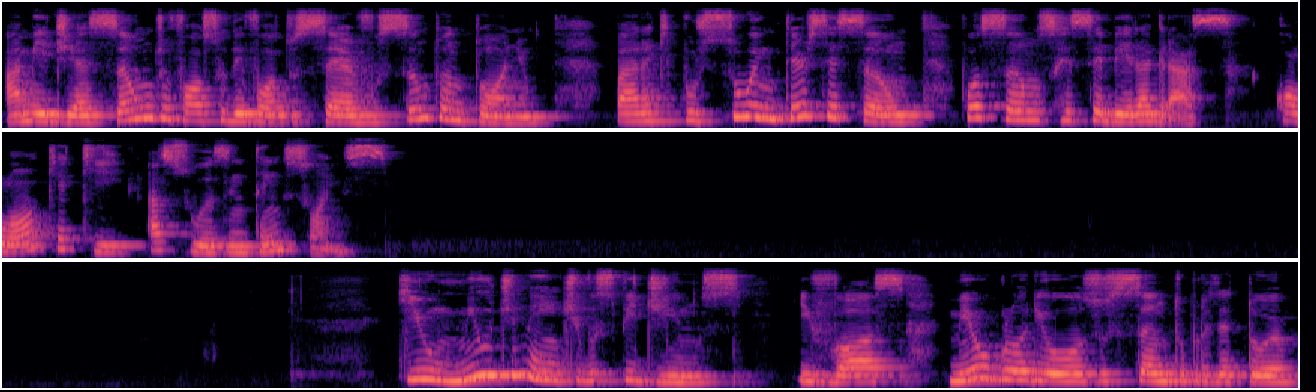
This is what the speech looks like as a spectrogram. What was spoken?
a mediação de vosso devoto servo Santo Antônio para que por sua intercessão possamos receber a graça. Coloque aqui as suas intenções. Que humildemente vos pedimos, e vós, meu glorioso Santo Protetor,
